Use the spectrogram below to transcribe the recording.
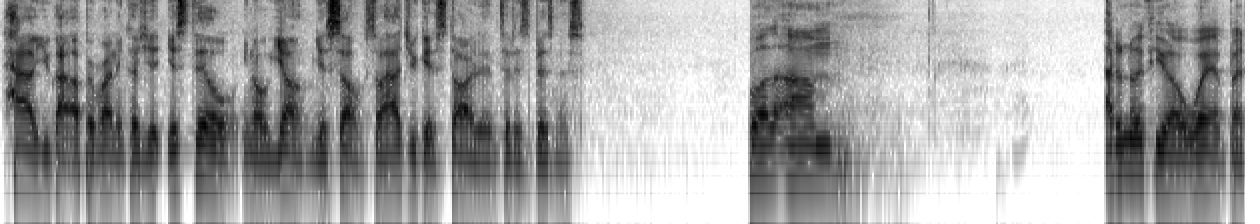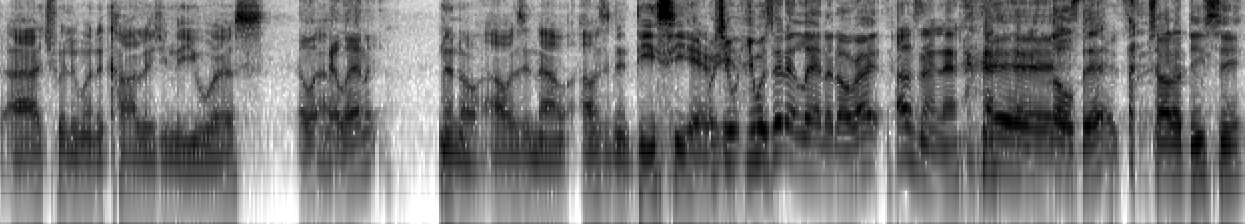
how you got up and running? Because you're, you're still, you know, young yourself. So how did you get started into this business? Well, um, I don't know if you're aware, but I actually went to college in the U.S. Al- Atlanta? No, no, I was in uh, I was in the D.C. area. But you, you was in Atlanta though, right? I was in Atlanta. Yeah, A little bit. Shout out DC.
